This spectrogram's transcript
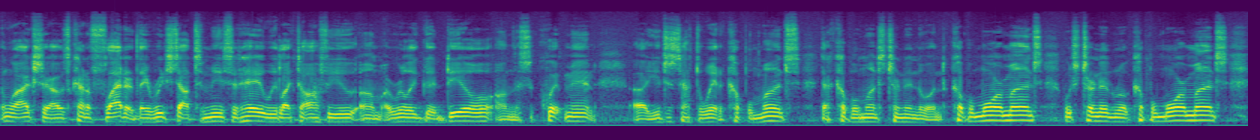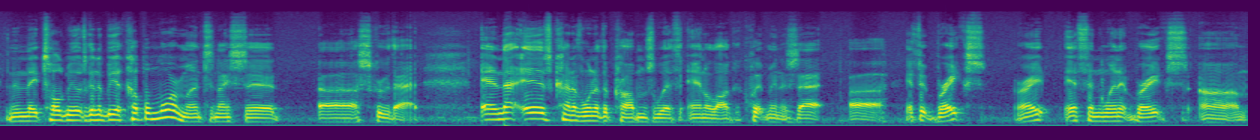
well. Actually, I was kind of flattered. They reached out to me, said, "Hey, we'd like to offer you um, a really good deal on this equipment. Uh, you just have to wait a couple months." That couple months turned into a couple more months, which turned into a couple more months, and then they told me it was going to be a couple more months, and I said, uh, "Screw that." And that is kind of one of the problems with analog equipment is that uh, if it breaks, right? If and when it breaks, um,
